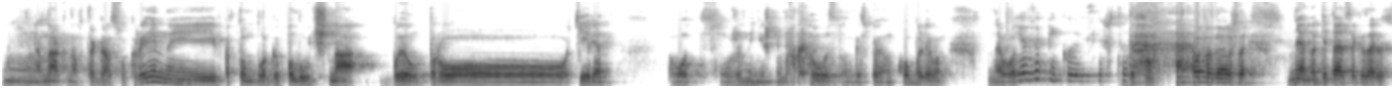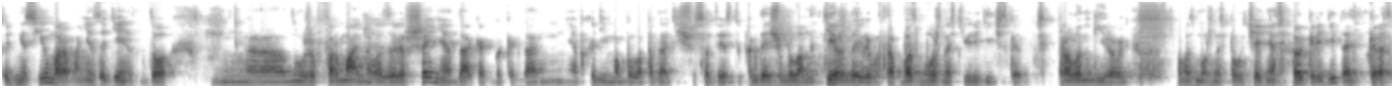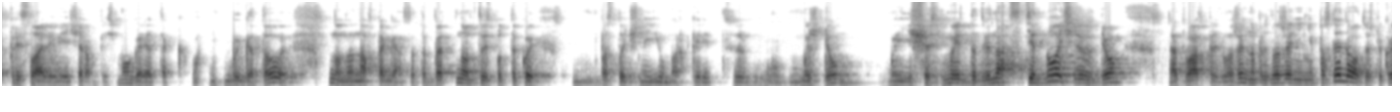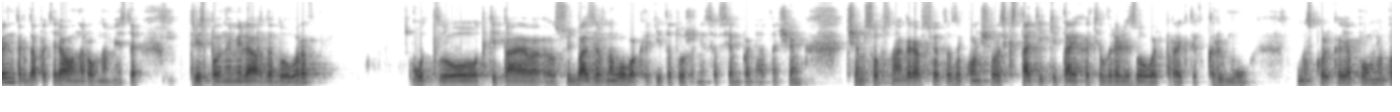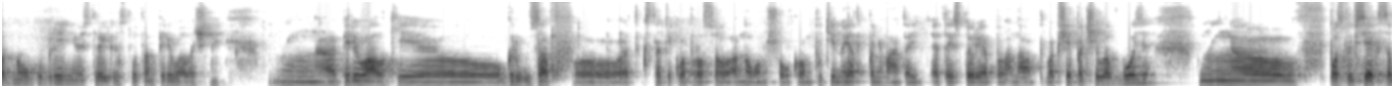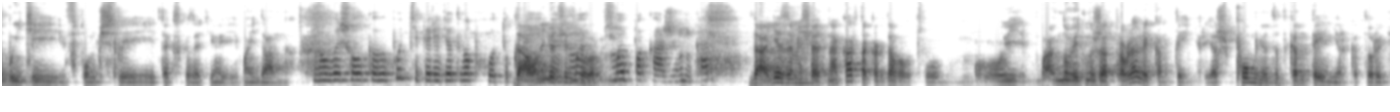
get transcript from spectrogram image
НАК «Нафтогаз Украины», и потом благополучно был протерян вот уже нынешним руководством господином Коболевым. Вот. Я запикаю, если что. Да, потому что, не, ну китайцы оказались людьми с юмором, они за день до э, ну, уже формального завершения, да, как бы, когда необходимо было подать еще соответствие, когда еще была надежда или вот там возможность юридическая пролонгировать возможность получения этого кредита, они как раз прислали вечером письмо, говорят, так вы готовы? Ну, на Нафтогаз. Это, ну, то есть вот такой восточный юмор, говорит, мы ждем, мы еще мы до 12 ночи ждем от вас предложение. Но предложение не последовало, то есть Украина тогда потеряла на ровном месте 3,5 миллиарда долларов от, от Китая. Судьба зернового кредита тоже не совсем понятна, чем, чем, собственно говоря, все это закончилось. Кстати, Китай хотел реализовывать проекты в Крыму насколько я помню, по углублению и строительству там перевалочной, а, перевалки э, грузов. Э, это, кстати, к вопросу о новом шелковом пути. Но я так понимаю, это, эта история, она вообще почила в ВОЗе. Э, после всех событий, в том числе и, так сказать, и Майданных. Новый шелковый путь теперь идет в обход Украины. Да, он идет через мы, Беларусь. Мы покажем карту. Да, есть замечательная карта, когда вот но ведь мы же отправляли контейнер, я же помню этот контейнер, который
